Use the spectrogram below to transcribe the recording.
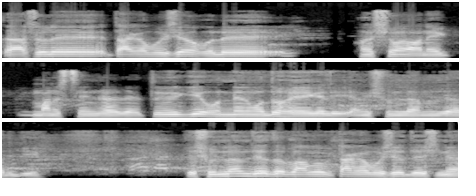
তা আসলে টাকা পয়সা হলে অনেক সময় অনেক মানুষ চেঞ্জ হয়ে যায়। তুমি কি অন্যের মতো হয়ে গেলি, আমি শুনলাম যে আর কি। তো শুনলাম যে তোর বাবা টাকা পয়সা দিস না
